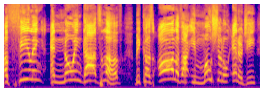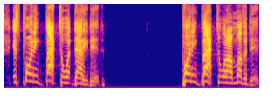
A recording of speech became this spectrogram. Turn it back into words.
of feeling and knowing God's love because all of our emotional energy is pointing back to what daddy did, pointing back to what our mother did,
